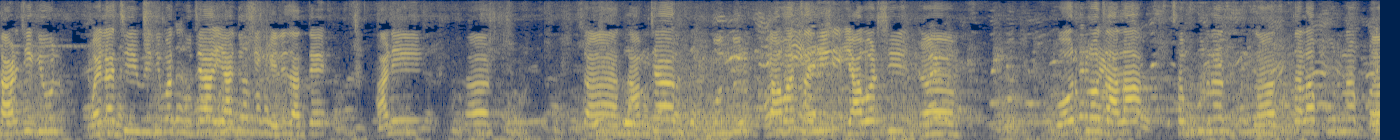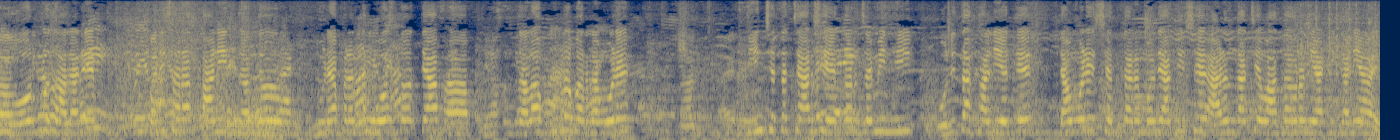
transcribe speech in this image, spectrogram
काळजी घेऊन बैलाची विधिवत पूजा या दिवशी केली जाते. आणि स- आमच्या गोंदूर गावाचाही यावर्षी ओव्हरफ्लो झाला संपूर्ण अ, तलाव पूर्ण ओव्हरफ्लो झाल्याने परिसरात पाणी धुण्यापर्यंत पोहोचतं. त्या अ, तलाव पूर्ण भरल्यामुळे तीनशे ते चारशे एकर जमीन ही ओलिताखाली येते. त्यामुळे शेतकऱ्यांमध्ये अतिशय आनंदाचे वातावरण या ठिकाणी आहे.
